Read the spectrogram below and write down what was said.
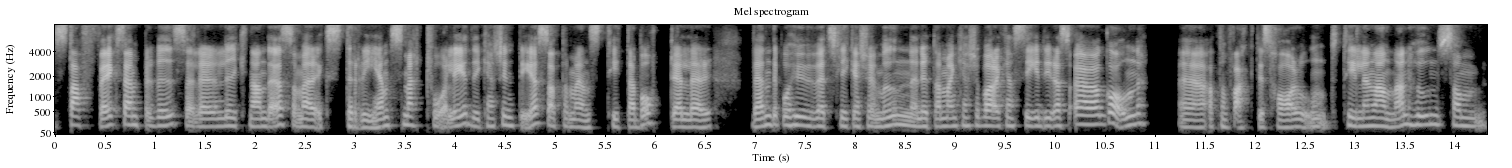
staffe exempelvis eller en liknande som är extremt smärttålig. Det kanske inte är så att de ens tittar bort eller vänder på huvudet, slickar sig i munnen, utan man kanske bara kan se i deras ögon eh, att de faktiskt har ont. Till en annan hund som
